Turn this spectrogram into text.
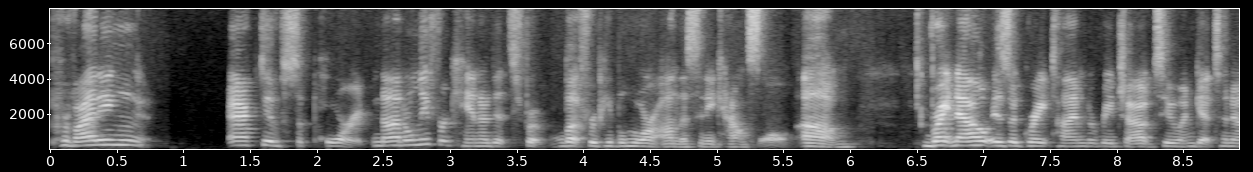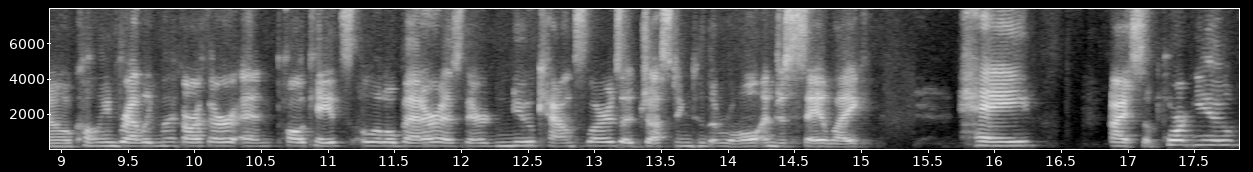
providing active support, not only for candidates, for, but for people who are on the city council. Um, right now is a great time to reach out to and get to know Colleen Bradley MacArthur and Paul Cates a little better as they're new councilors adjusting to the role and just say like, hey, I support you,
